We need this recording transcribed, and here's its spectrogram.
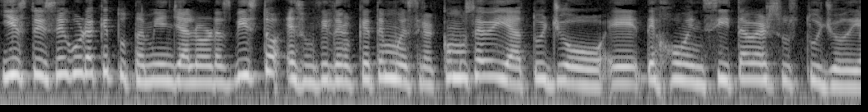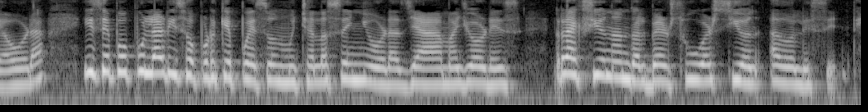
Y estoy segura que tú también ya lo habrás visto. Es un filtro que te muestra cómo se veía tu yo eh, de jovencita versus tu yo de ahora. Y se popularizó porque pues son muchas las señoras ya mayores reaccionando al ver su versión adolescente.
